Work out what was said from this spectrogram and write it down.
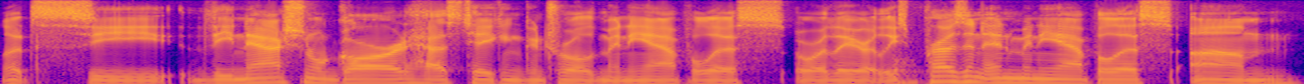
let's see. The National Guard has taken control of Minneapolis, or they are at least present in Minneapolis. Um,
